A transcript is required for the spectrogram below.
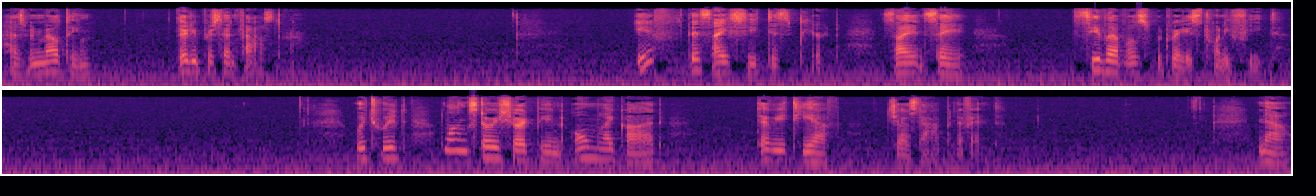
has been melting 30% faster. If this ice sheet disappeared, science say sea levels would raise 20 feet. Which would, long story short, be an oh my god, WTF just happened event. Now,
